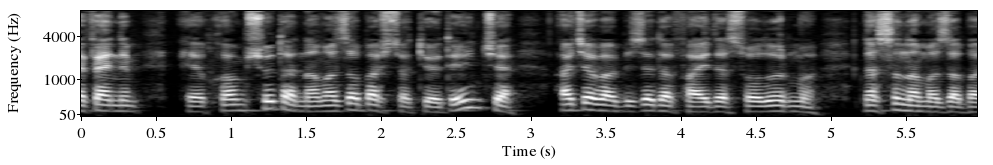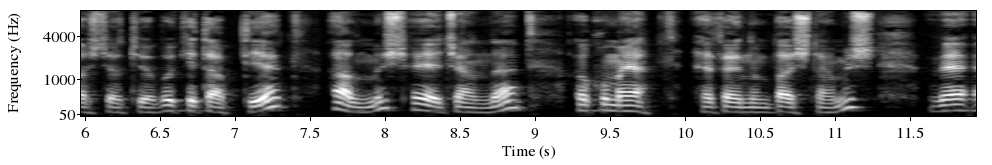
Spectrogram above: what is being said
Efendim e, komşu da namaza başlatıyor deyince acaba bize de faydası olur mu? Nasıl namaza başlatıyor bu kitap diye almış heyecanla okumaya efendim başlamış ve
